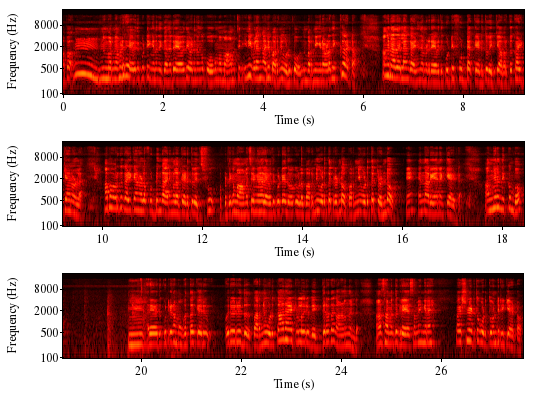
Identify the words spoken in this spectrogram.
അപ്പം എന്നും പറഞ്ഞു നമ്മുടെ രേവതിക്കുട്ടി ഇങ്ങനെ നിൽക്കുക. എന്നിട്ട് രേവതി അവിടെ നിന്ന് പോകുമ്പോൾ മാമച്ചൻ ഇനി ഇവളെങ്ങാനും പറഞ്ഞു കൊടുക്കുമോ എന്നും പറഞ്ഞ് ഇങ്ങനെ അവിടെ നിൽക്കുക കേട്ടോ. അങ്ങനെ അതെല്ലാം കഴിഞ്ഞ് നമ്മുടെ രേവതിക്കുട്ടി ഫുഡൊക്കെ എടുത്ത് വെക്കും അവർക്ക് കഴിക്കാനുള്ള. അപ്പോൾ അവർക്ക് കഴിക്കാനുള്ള ഫുഡും കാര്യങ്ങളൊക്കെ എടുത്ത് വെച്ചു. അപ്പോഴത്തേക്കും മാമച്ചൻ ഇങ്ങനെ രേവതിക്കുട്ടിയെ നോക്കി ഇവൾ പറഞ്ഞു കൊടുത്തിട്ടുണ്ടോ? പറഞ്ഞു കൊടുത്തിട്ടുണ്ടോ? ഏ എന്നറിയാനൊക്കെ ആയിട്ട്. അങ്ങനെ നിൽക്കുമ്പോൾ രേവതിക്കുട്ടിയുടെ മുഖത്തൊക്കെ ഒരു ഒരു ഒരു ഇത് പറഞ്ഞു കൊടുക്കാനായിട്ടുള്ള ഒരു വ്യഗ്രത കാണുന്നുണ്ട്. ആ സമയത്ത് ഗ്രേസമ്മ ഇങ്ങനെ ഭക്ഷണം എടുത്ത് കൊടുത്തുകൊണ്ടിരിക്കുക കേട്ടോ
